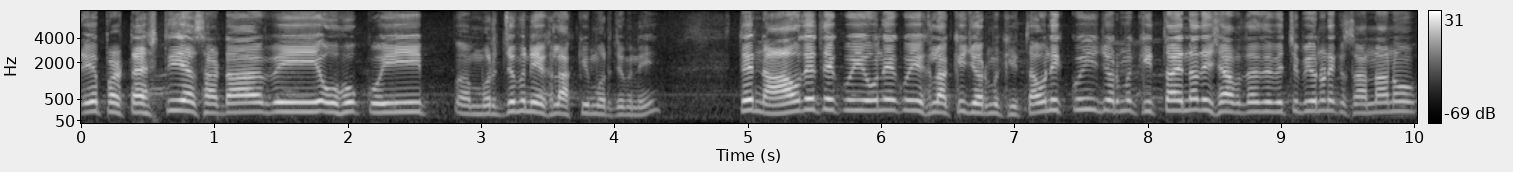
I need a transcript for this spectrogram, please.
ਇਹ ਪ੍ਰੋਟੈਸਟ ਹੀ ਹੈ ਸਾਡਾ ਵੀ ਉਹ ਕੋਈ ਅ, ਮੁਰਜਮ ਨਹੀਂ اخلاقی ਮੁਰਜਮ ਨਹੀਂ ਤੇ ਨਾ ਉਹਦੇ ਤੇ ਕੋਈ ਉਹਨੇ ਕੋਈ اخلاقی ਜੁਰਮ ਕੀਤਾ ਉਹਨੇ ਇੱਕੋ ਹੀ ਜੁਰਮ ਕੀਤਾ ਇਹਨਾਂ ਦੇ ਸ਼ਬਦਾਂ ਦੇ ਵਿੱਚ ਵੀ ਉਹਨਾਂ ਨੇ ਕਿਸਾਨਾਂ ਨੂੰ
